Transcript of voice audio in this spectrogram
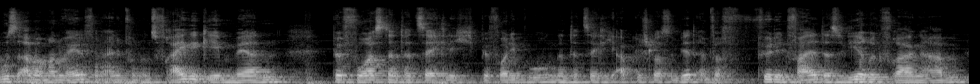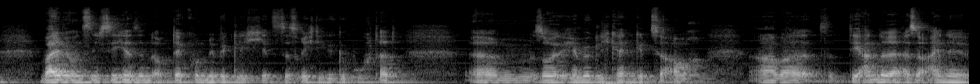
muss aber manuell von einem von uns freigegeben werden, bevor es dann tatsächlich, bevor die Buchung dann tatsächlich abgeschlossen wird, einfach für den Fall, dass wir Rückfragen haben, weil wir uns nicht sicher sind, ob der Kunde wirklich jetzt das Richtige gebucht hat. Ähm, solche Möglichkeiten gibt es ja auch. Aber die andere, also eine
